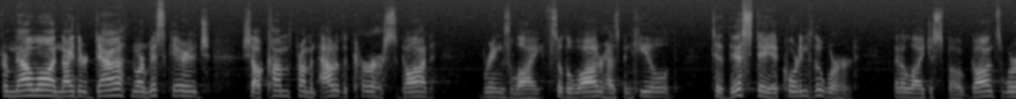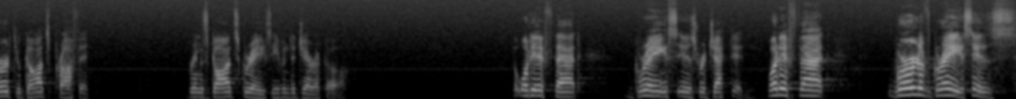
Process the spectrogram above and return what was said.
From now on, neither death nor miscarriage shall come from and out of the curse. God brings life. So the water has been healed to this day according to the word that Elijah spoke. God's word through God's prophet brings God's grace even to Jericho. But what if that grace is rejected? What if that word of grace is,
